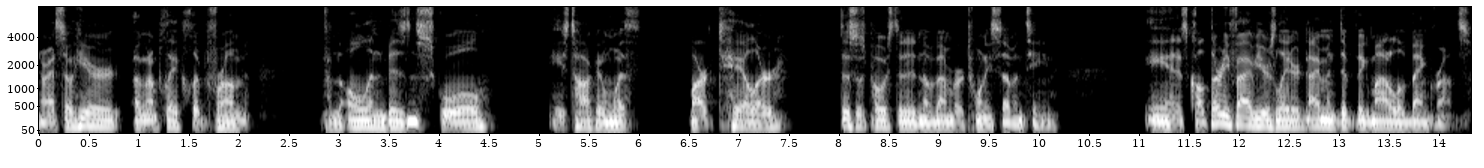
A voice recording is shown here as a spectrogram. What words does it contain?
All right, so here I'm going to play a clip from from the Olin Business School. He's talking with Mark Taylor. This was posted in November 2017. And it's called 35 Years Later Diamond Dybvig Model of Bank Runs.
